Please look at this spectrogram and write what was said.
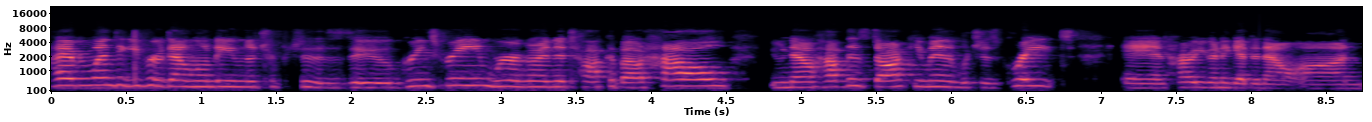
Hi everyone, thank you for downloading the trip to the zoo green screen. We're going to talk about how you now have this document, which is great, and how are you going to get it out on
